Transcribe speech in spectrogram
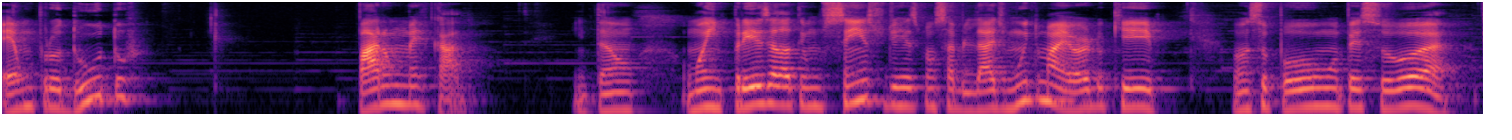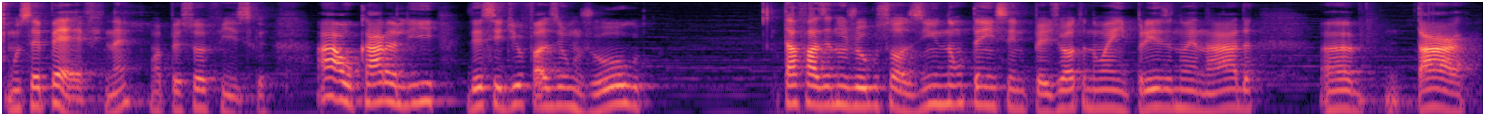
É um produto para um mercado. Então, uma empresa ela tem um senso de responsabilidade muito maior do que, vamos supor, uma pessoa, um CPF, né? Uma pessoa física. Ah, o cara ali decidiu fazer um jogo, tá fazendo um jogo sozinho, não tem CNPJ, não é empresa, não é nada, uh, tá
